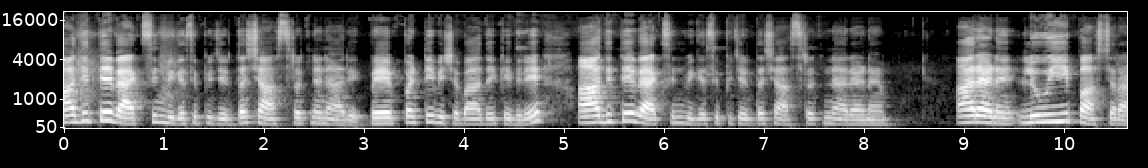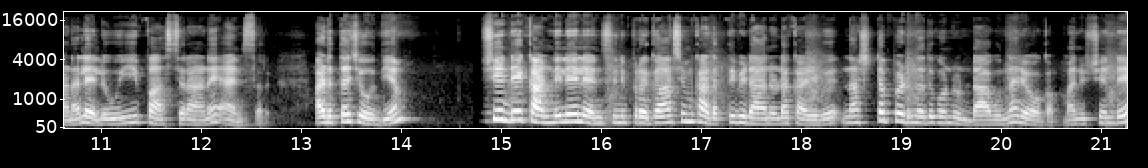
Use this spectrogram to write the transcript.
ആദ്യത്തെ വാക്സിൻ വികസിപ്പിച്ചെടുത്ത ശാസ്ത്രജ്ഞനാര് പേപ്പട്ടി വിഷബാധയ്ക്കെതിരെ ആദ്യത്തെ വാക്സിൻ വികസിപ്പിച്ചെടുത്ത ശാസ്ത്രജ്ഞൻ ആരാണ്? ലൂയി പാസ്റ്റർ ആണ് അല്ലേ? ലൂയി പാസ്റ്റർ ആണ് ആൻസർ. അടുത്ത ചോദ്യം. മനുഷ്യന്റെ കണ്ണിലെ ലെൻസിന് പ്രകാശം കടത്തിവിടാനുള്ള കഴിവ് നഷ്ടപ്പെടുന്നത് കൊണ്ടുണ്ടാകുന്ന രോഗം. മനുഷ്യന്റെ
